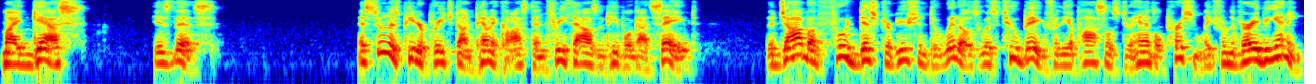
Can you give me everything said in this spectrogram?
My guess is this. As soon as Peter preached on Pentecost and 3,000 people got saved, the job of food distribution to widows was too big for the apostles to handle personally from the very beginning.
